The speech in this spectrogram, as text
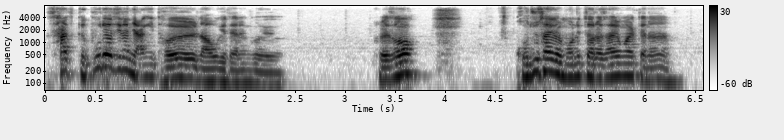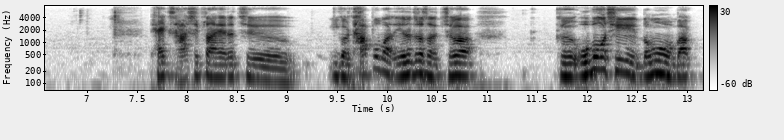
사, 그 뿌려지는 양이 덜 나오게 되는 거예요. 그래서 고주사율 모니터를 사용할 때는 144Hz 이걸 다 뽑아 예를 들어서 제가 그 오버워치 너무 막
